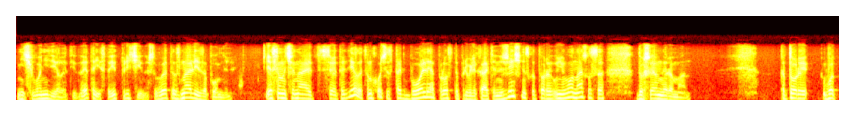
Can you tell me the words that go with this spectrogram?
ничего не делает. И это и стоит причина, чтобы вы это знали и запомнили. Если он начинает все это делать, он хочет стать более просто привлекательной женщиной, с которой у него начался душевный роман, который вот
